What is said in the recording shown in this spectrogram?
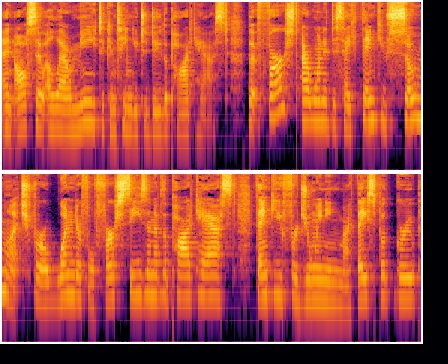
and also allow me to continue to do the podcast. But first, I wanted to say thank you so much for a wonderful first season of the podcast. Thank you for joining my Facebook group.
